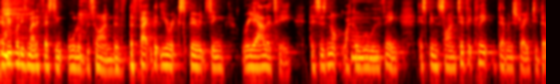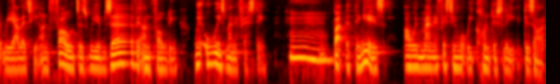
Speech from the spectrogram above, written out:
Everybody's manifesting all of the time. The, the fact that you're experiencing reality This is not like a mm. woo woo thing. It's been scientifically demonstrated that reality unfolds as we observe it unfolding. We're always manifesting. Mm. But the thing is, are we manifesting what we consciously desire?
